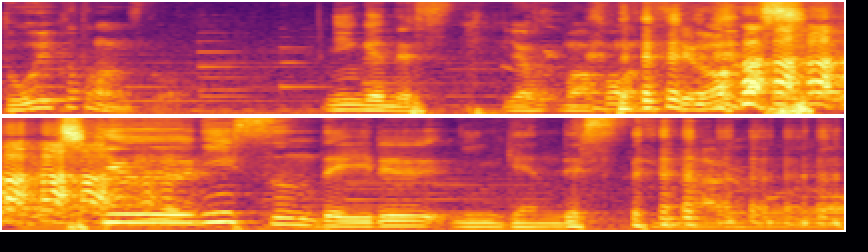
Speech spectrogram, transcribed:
どういう方なんですか、人間です。い、やまあそうなんですけど。地球に住んでいる人間です。なるほど。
